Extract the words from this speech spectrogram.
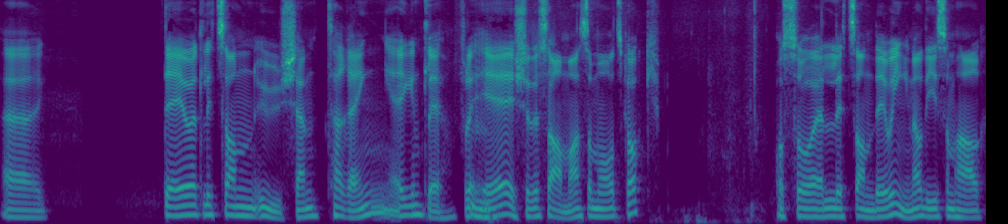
Eh, det er jo et litt sånn ukjent terreng, egentlig. For det er ikke det samme som Årets kokk. Og så er det litt sånn, det er jo ingen av de som har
